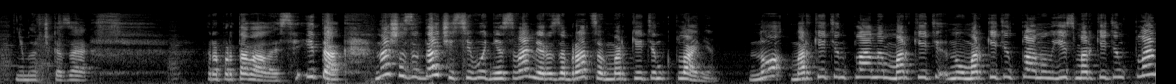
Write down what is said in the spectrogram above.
Немножечко за рапортовалась. Итак, наша задача сегодня с вами разобраться в маркетинг-плане. Но маркетинг-планом, маркетинг, ну, маркетинг-план, он есть маркетинг-план,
